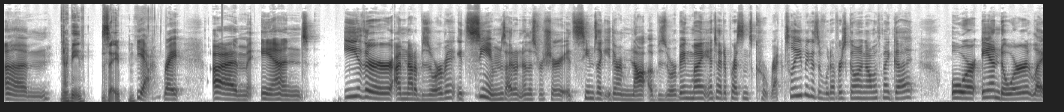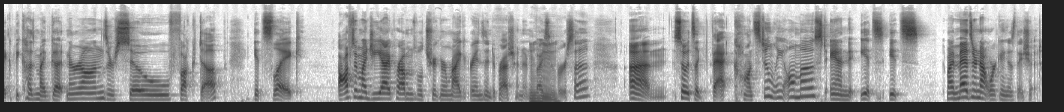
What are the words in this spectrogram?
Um, I mean, say, yeah, right. Um, and either I'm not absorbing, it seems, I don't know this for sure, it seems like either I'm not absorbing my antidepressants correctly because of whatever's going on with my gut, or, and or, like, because my gut neurons are so fucked up, it's like often my GI problems will trigger migraines and depression and vice versa. Um, so it's like that constantly almost, and it's, it's, my meds are not working as they should,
